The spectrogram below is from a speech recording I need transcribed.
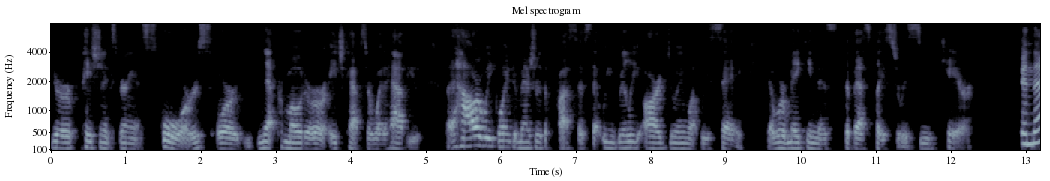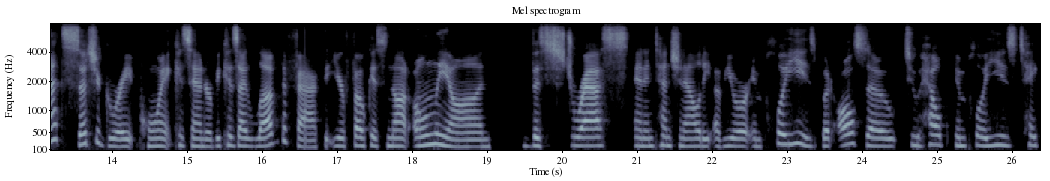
your patient experience scores or net promoter or HCAHPS or what have you. But how are we going to measure the process that we really are doing what we say that we're making this the best place to receive care and that's such a great point, Cassandra, because I love the fact that you're focused not only on the stress and intentionality of your employees, but also to help employees take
